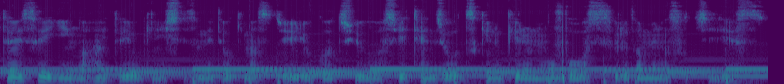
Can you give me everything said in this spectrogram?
液体水銀が入った容器に沈めておきます。重力を中和し、天井を突き抜けるのを防止するための措置です。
